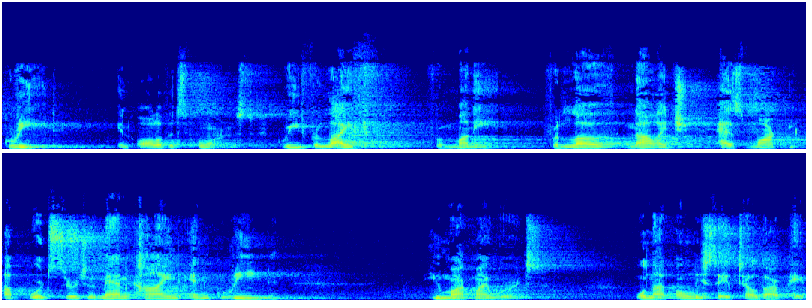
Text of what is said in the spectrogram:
Greed in all of its forms. Greed for life, for money, for love, knowledge, has marked the upward surge of mankind, and greed, you mark my words, will not only save Teldar paper,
